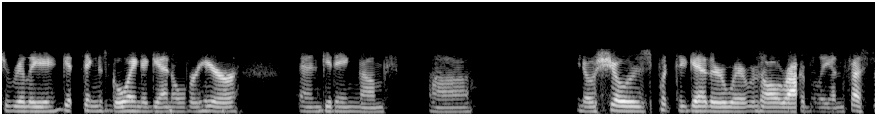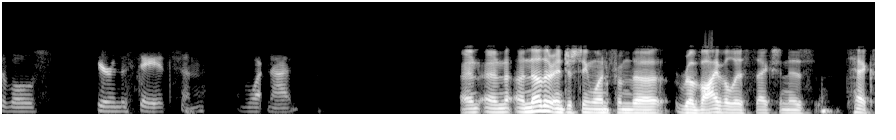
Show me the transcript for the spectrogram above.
to really get things going again over here, and getting um, uh, you know shows put together where it was all rockabilly and festivals here in the states and and whatnot. And and another interesting one from the revivalist section is Tex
